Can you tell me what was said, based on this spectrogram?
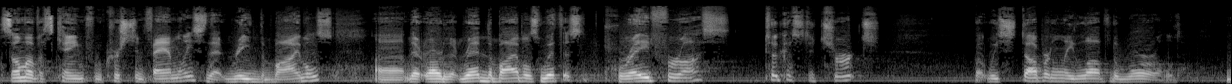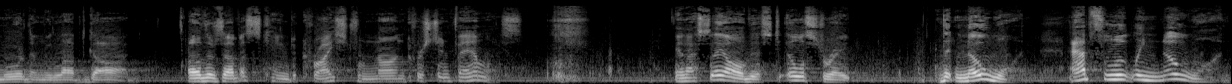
Some of us came from Christian families that read the Bibles, uh, that, or that read the Bibles with us, prayed for us, took us to church, but we stubbornly loved the world more than we loved God. Others of us came to Christ from non Christian families. And I say all this to illustrate that no one, absolutely no one,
